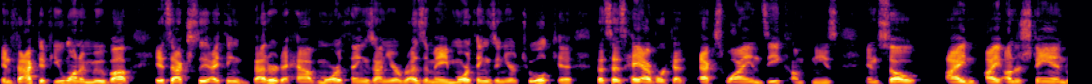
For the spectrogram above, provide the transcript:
in fact if you want to move up it's actually i think better to have more things on your resume more things in your toolkit that says hey i've worked at x y and z companies and so I I understand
